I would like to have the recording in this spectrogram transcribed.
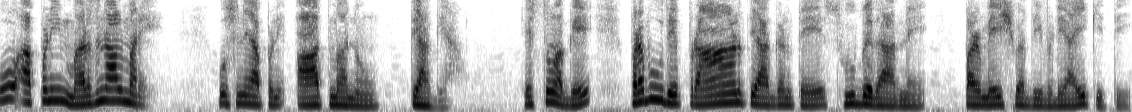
ਉਹ ਆਪਣੀ ਮਰਜ਼ ਨਾਲ ਮਰੇ, ਉਸਨੇ ਆਪਣੀ ਆਤਮਾ ਨੂੰ ਤਿਆਗਿਆ। ਇਸ ਤੋਂ ਅੱਗੇ ਪ੍ਰਭੂ ਦੇ ਪ੍ਰਾਣ ਤਿਆਗਣ ਤੇ ਸੂਬੇਦਾਰ ਨੇ ਪਰਮੇਸ਼ਵਰ ਦੀ ਵਡਿਆਈ ਕੀਤੀ,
